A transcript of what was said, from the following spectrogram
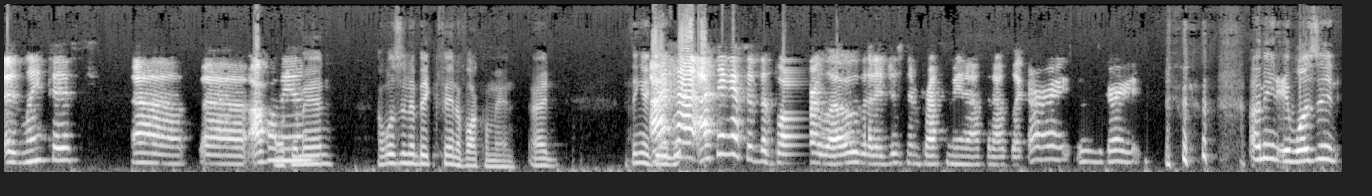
Atlantis, uh, uh, Aquaman. Aquaman. I wasn't a big fan of Aquaman. I, I think I I had, I think I set the bar low that it just impressed me enough that I was like, all right, this is great. I mean, it wasn't.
